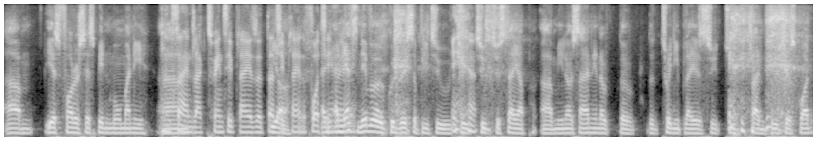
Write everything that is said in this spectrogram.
Um, yes, Forest has spent more money. And Um, signed like 20 players or 30 yeah. players or 40. and, and that's never a good recipe to to, Yeah. to, to stay up. Um, you know, signing up the, the twenty players to, to try and boost your squad.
